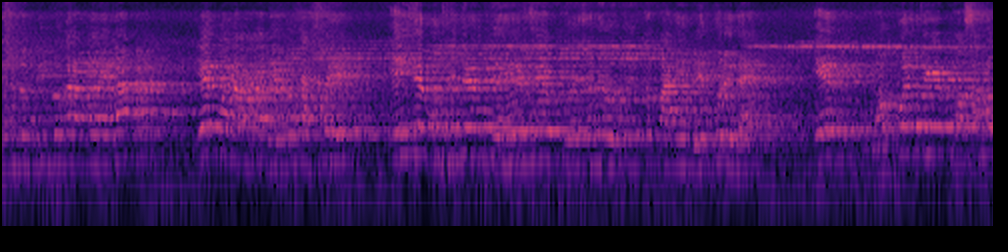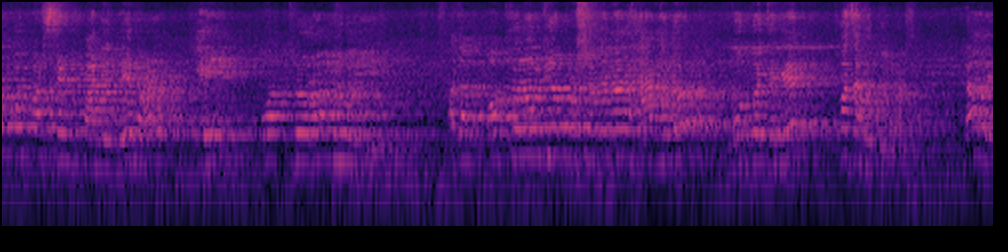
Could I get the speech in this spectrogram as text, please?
প্রশোধন তিন প্রকার আমরা দেখলাম এরপরে আমরা দেখব যে আসলে এই যে উদ্ভিদের দেহের যে প্রয়োজনের অতিরিক্ত পানি বের করে দেয়, এর নব্বই থেকে পঁচানব্বই পার্সেন্ট পানি বের হয় এই পত্ররন্ধ্র দিয়ে। অর্থাৎ পত্ররন্ধ্রীয় প্রশোধনের হার হলো নব্বই থেকে পঁচানব্বই পার্সেন্ট তাহলে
